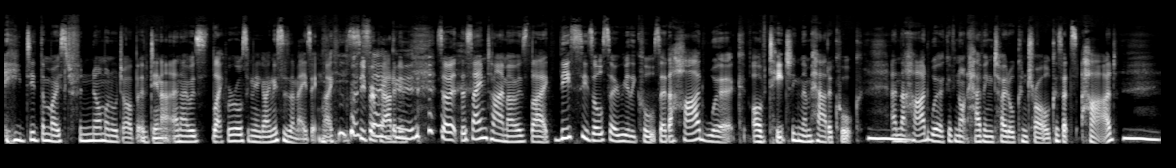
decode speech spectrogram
he did the most phenomenal job of dinner. And I was like, we're all sitting there going, this is amazing. Like, super so proud of him. So at the same time, I was like, this is also really cool. So the hard work of teaching them how to cook mm. and the hard work of not having total control, because that's hard, mm.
